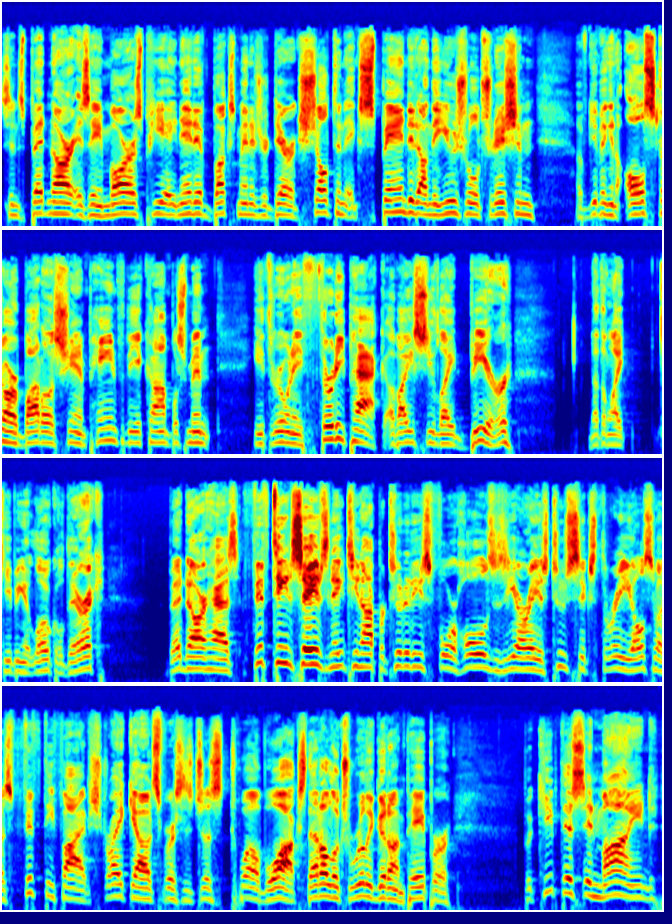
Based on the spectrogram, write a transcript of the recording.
since Bednar is a Mars, PA native, Bucks manager Derek Shelton expanded on the usual tradition of giving an all star bottle of champagne for the accomplishment. He threw in a 30 pack of IC Light beer. Nothing like keeping it local, Derek. Bednar has 15 saves and 18 opportunities, four holes. His ERA is 2.63. He also has 55 strikeouts versus just 12 walks. That all looks really good on paper. But keep this in mind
